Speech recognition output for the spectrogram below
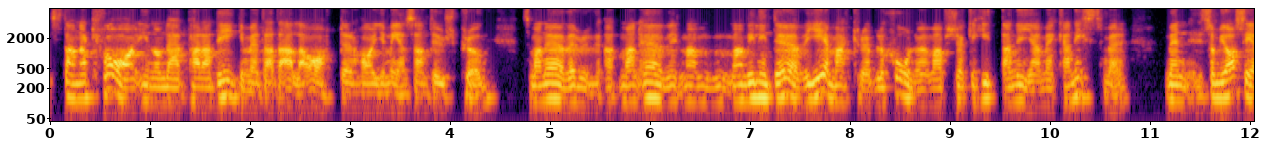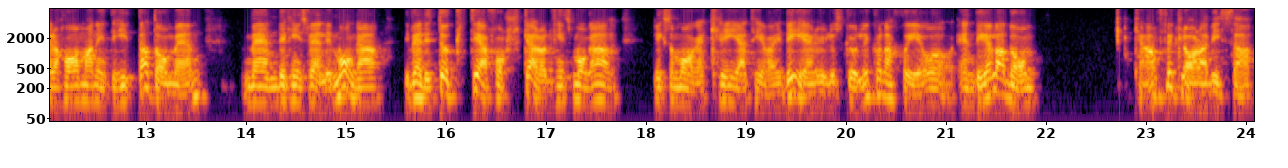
stanna kvar inom det här paradigmet att alla arter har gemensamt ursprung. Så man, över, man, över, man, man vill inte överge makroevolutionen men man försöker hitta nya mekanismer. Men som jag ser det har man inte hittat dem än. Men det finns väldigt många väldigt duktiga forskare och det finns många, liksom många kreativa idéer hur det skulle kunna ske och en del av dem kan förklara vissa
